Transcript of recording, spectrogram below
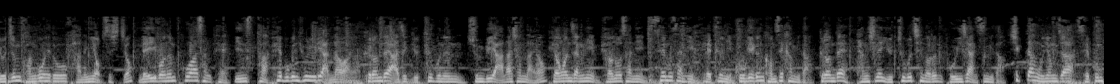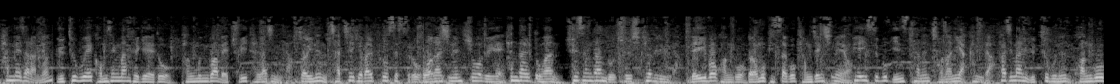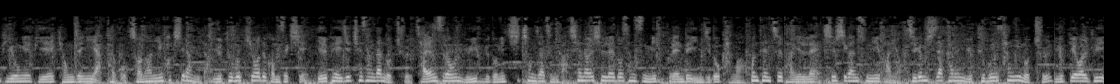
요즘 광고해도 반응이 없으시죠? 네이버는 포화 상태, 인스타, 페북은 효율이 안 나와요. 그런데 아직 유튜브는 준비 안 하셨나요? 병원장님, 변호사님, 세무사님, 대표님, 고객은 검색합니다. 그런데 당신의 유튜브 채널은 보이지 않습니다. 식당 운영자, 제품 판매자라면 유튜브에 검색만 되게 해도 방문과 매출이 달라집니다. 저희는 자체 개발 프로세스로 원하시는 키워드에 한 달 동안 최상단 노출 시켜드립니다. 네이버 광고 너무 비싸고 경쟁 심해요. 페이스북, 인스타는 전환이 약합니다. 하지만 유튜브는 광고 비용에 비해 경쟁이 약하고 전환이 확실합니다. 유튜브 키워드 검색 시 1페이지 최상단 노출, 자연스러운 유입 유도 및 시청자 증가, 채널 신뢰도 상승 및 브랜드 인지도 강화, 콘텐츠 당일 내 실시간 순위 반영. 지금 시작하는 유튜브 상위 노출 6개월 뒤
